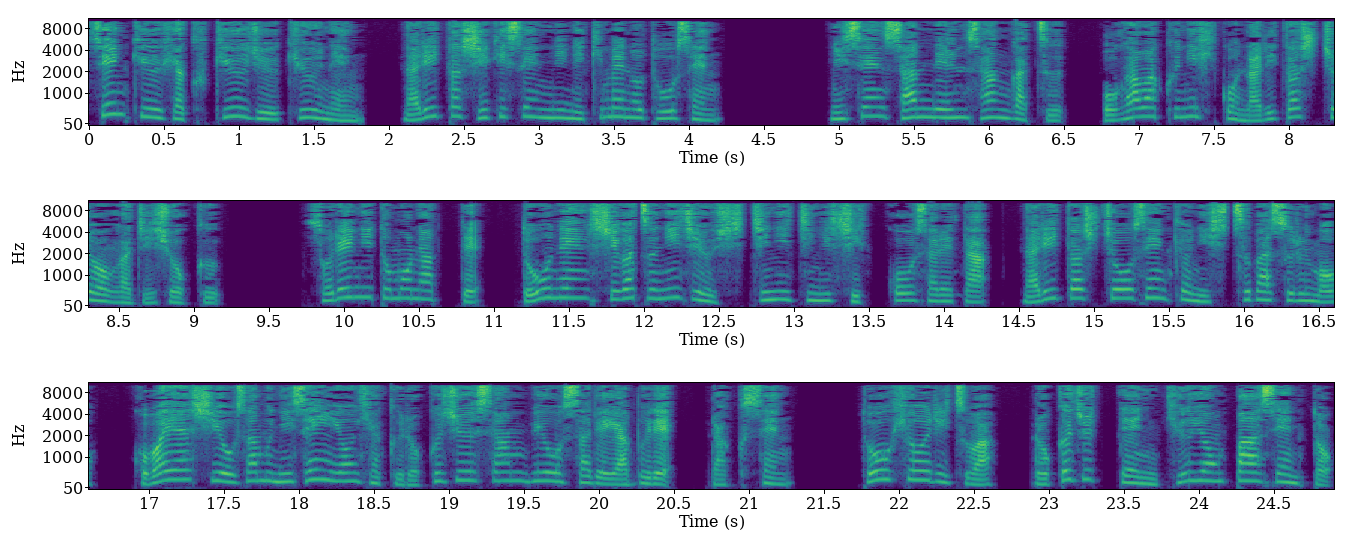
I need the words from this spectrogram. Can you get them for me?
1999年、成田市議選に2期目の当選。2003年3月、小川国彦成田市長が辞職。それに伴って、同年4月27日に執行された成田市長選挙に出馬するも、小林治2463票差で敗れ、落選。投票率は60.94%。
